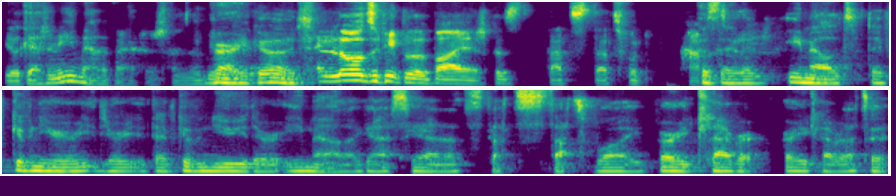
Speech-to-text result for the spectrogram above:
you'll get an email about it. And it'll be Very good. And loads of people will buy it because that's that's what happens. because they like emailed they've given you your, your they've given you their email i guess. Yeah that's that's that's why. Very clever very clever. That's a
